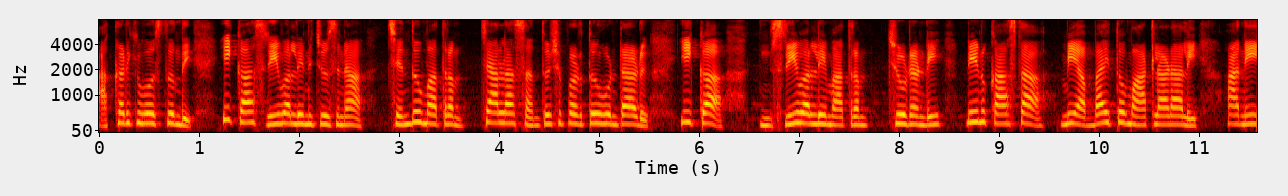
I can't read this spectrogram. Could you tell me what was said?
అక్కడికి వస్తుంది. ఇక శ్రీవల్లిని చూసిన చందు మాత్రం చాలా సంతోషపడుతూ ఉంటాడు. ఇక శ్రీవల్లి మాత్రం చూడండి నేను కాస్త మీ అబ్బాయితో మాట్లాడాలి అని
